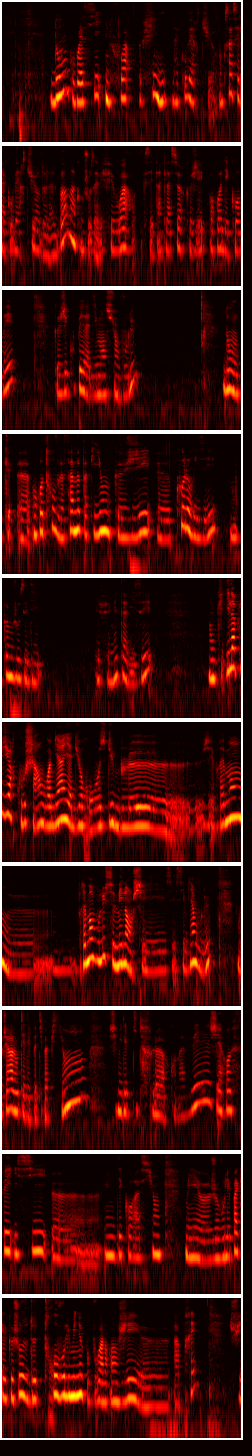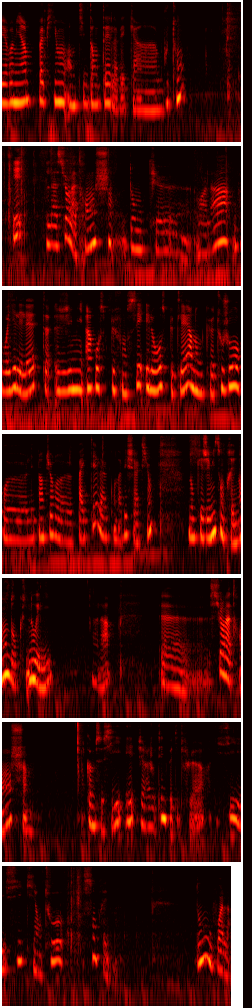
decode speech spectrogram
Donc, voici une fois fini la couverture. Donc ça, c'est la couverture de l'album, hein, comme je vous avais fait voir, c'est un classeur que j'ai redécoré, que j'ai coupé à la dimension voulue. Donc, euh, on retrouve le fameux papillon que j'ai euh, colorisé. comme je vous ai dit, effet métallisé. Donc, il a plusieurs couches. Hein. On voit bien, il y a du rose, du bleu. Euh, j'ai vraiment, vraiment voulu ce mélange. C'est bien voulu. Donc, j'ai rajouté des petits papillons. J'ai mis les petites fleurs qu'on avait. J'ai refait ici une décoration mais euh, je voulais pas quelque chose de trop volumineux pour pouvoir le ranger euh, après. Je lui ai remis un papillon en petite dentelle avec un bouton. Et là sur la tranche, donc euh, voilà, vous voyez les lettres, j'ai mis un rose plus foncé et le rose plus clair, donc toujours les peintures pailletées qu'on avait chez Action. Donc j'ai mis son prénom, donc Noélie, voilà. Sur la tranche comme ceci. Et j'ai rajouté une petite fleur ici et ici qui entoure son prénom. Donc voilà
